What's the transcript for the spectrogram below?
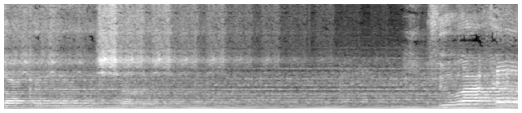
darkest side. I feel I am.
